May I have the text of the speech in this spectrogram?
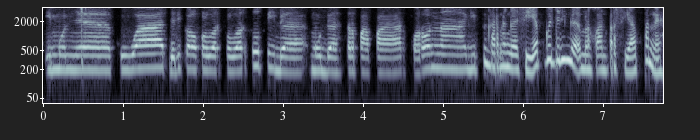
imunnya kuat. Jadi kalau keluar-keluar tuh tidak mudah terpapar corona gitu. karena nggak siap gue jadi nggak melakukan persiapan ya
